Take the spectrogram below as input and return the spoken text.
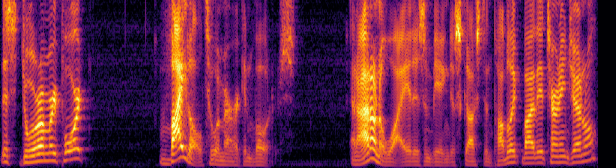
this Durham report vital to American voters. And I don't know why it isn't being discussed in public by the Attorney General.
